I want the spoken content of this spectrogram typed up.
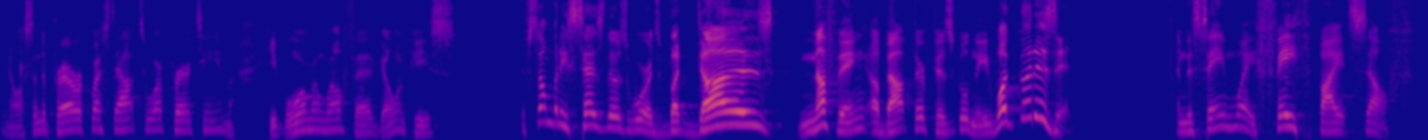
You know, I'll send a prayer request out to our prayer team. Keep warm and well fed. Go in peace. If somebody says those words but does nothing about their physical need, what good is it? In the same way, faith by itself,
